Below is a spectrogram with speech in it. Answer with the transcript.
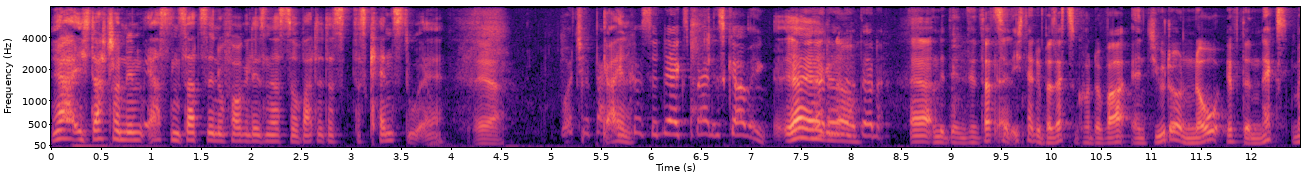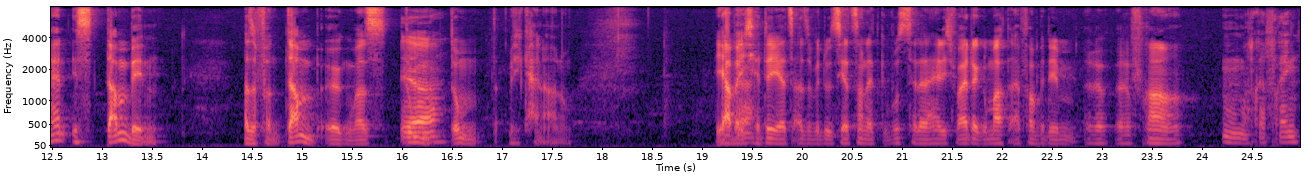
Ja, ich dachte schon im ersten Satz, den du vorgelesen hast, so, warte, das, das kennst du, ey. Ja. Watch your back Geil. because the next man is coming. Ja, ja, genau. Ja. Und den, den Satz, den ich nicht übersetzen konnte, war And you don't know if the next man is dumbin. Also von dumb irgendwas. Dumm, Ja. dumm. Ich keine Ahnung. Ja, aber Ja. ich hätte jetzt, also wenn du es jetzt noch nicht gewusst hättest, dann hätte ich weitergemacht, einfach mit dem Re Refrain. Hm, Refrain.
